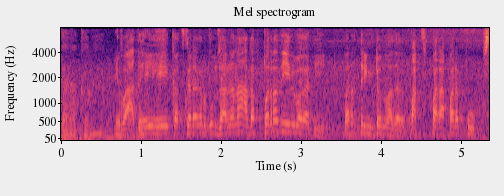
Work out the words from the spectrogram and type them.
करा करा. हे आता हे हे कचकरा खूप झालं ना आता परत येईल बघा ती. परत रिंगटोन माझा पाच परा परत पुप्स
